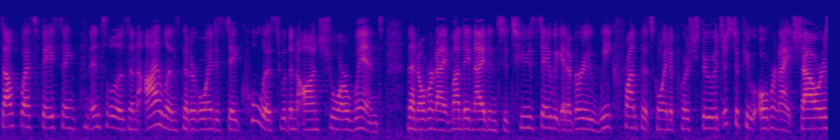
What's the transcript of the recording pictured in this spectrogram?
southwest facing peninsulas and islands that are going to stay coolest with an onshore wind. Then overnight Monday night into Tuesday, we get a very weak front that's going to push through with just a few overnight showers.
